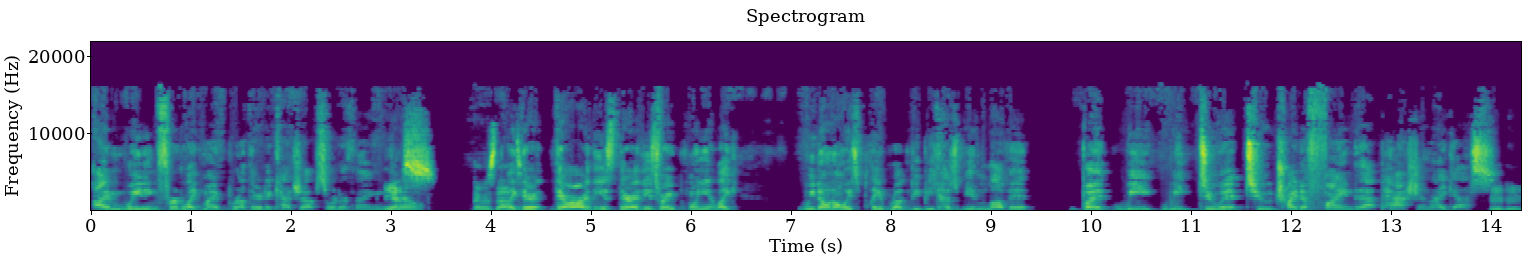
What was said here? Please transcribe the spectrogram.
I'm waiting for like my brother to catch up sort of thing, you know? There was that like too. there there are these there are these very poignant like we don't always play rugby because we love it, but we we do it to try to find that passion, I guess. hmm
